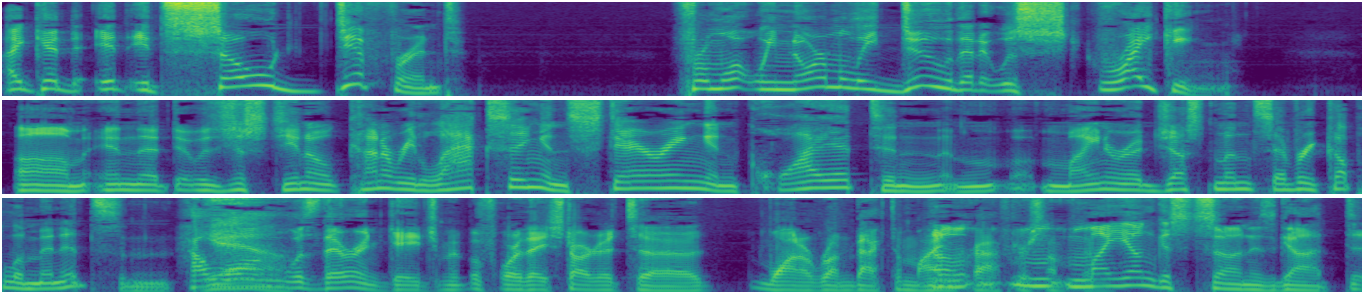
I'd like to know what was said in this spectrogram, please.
I could. It, it's so different from what we normally do that it was striking um, in that it was just you know kind of relaxing and staring and quiet and m- minor adjustments every couple of minutes. And How Yeah. long was their engagement before they started to want to run back to Minecraft Uh, or m- something? My youngest son has got uh,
